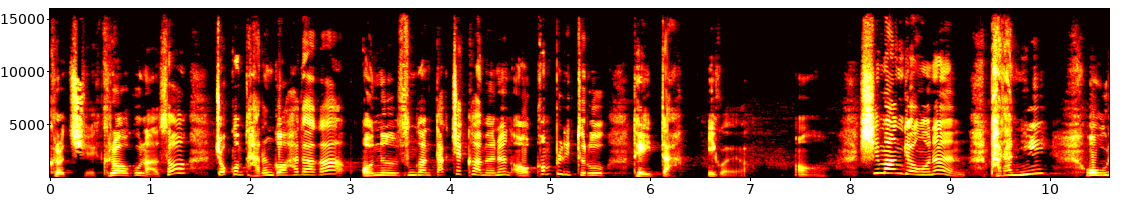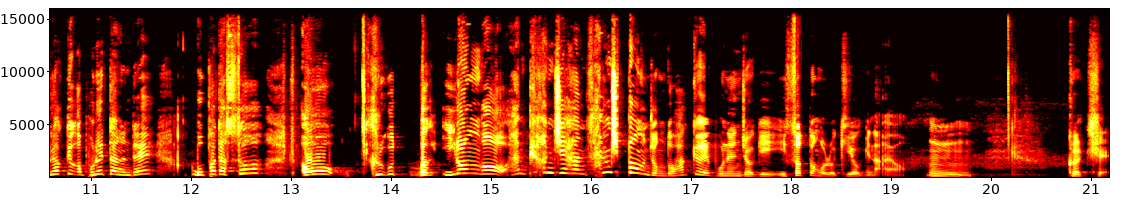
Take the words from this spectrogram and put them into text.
그렇지. 그러고 나서 조금 다른 거 하다가 어느 순간 딱 체크하면은, 어, 컴플리트로 돼 있다. 이거예요. 어. 심한 경우는 받았니? 어, 우리 학교가 보냈다는데 못 받았어? 어, 그리고 막 이런 거 한 편지 한 30번 정도 학교에 보낸 적이 있었던 걸로 기억이 나요. 음. 그렇지.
